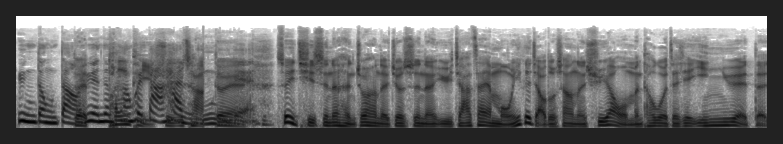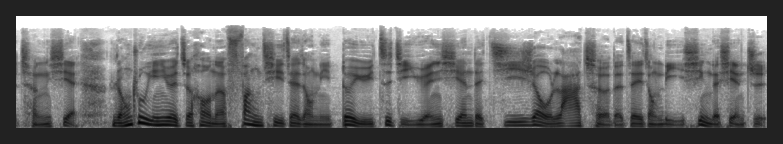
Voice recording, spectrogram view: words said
运动到，因为那它会大汗淋漓。对，所以其实呢，很重要的就是呢，瑜伽在某一个角度上呢，需要我们透过这些音乐的呈现，融入音乐之后呢，放弃这种你对于自己原先的肌肉拉扯的这种理性的限制。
